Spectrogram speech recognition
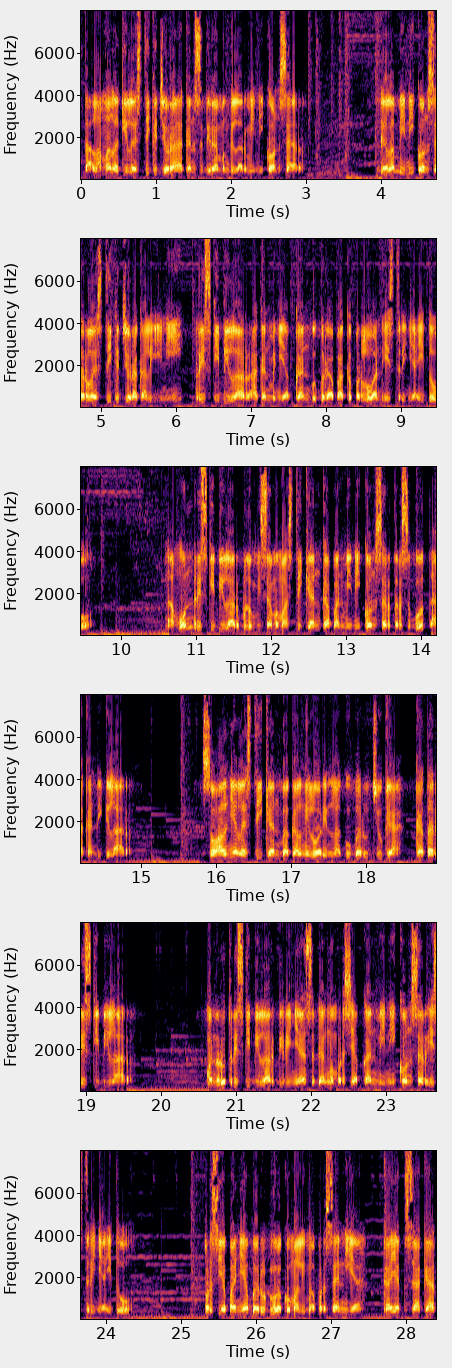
Tak lama lagi Lesti Kejora akan segera menggelar mini konser. Dalam mini konser Lesti Kejora kali ini, Rizky Bilar akan menyiapkan beberapa keperluan istrinya itu. Namun Rizky Bilar belum bisa memastikan kapan mini konser tersebut akan digelar. Soalnya Lesti kan bakal ngeluarin lagu baru juga, kata Rizky Bilar. Menurut Rizky Bilar dirinya sedang mempersiapkan mini konser istrinya itu. Persiapannya baru 2,5% ya, kayak zakat,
